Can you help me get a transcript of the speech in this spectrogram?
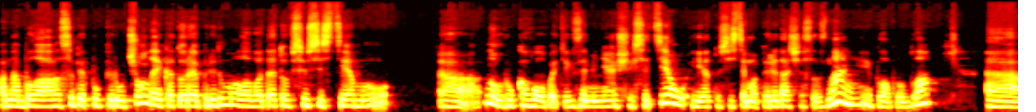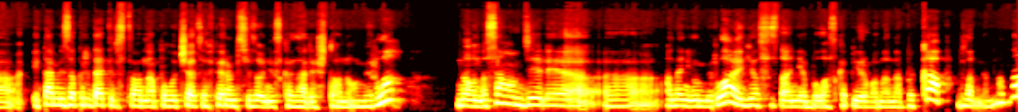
Она была супер-пупер ученой, которая придумала вот эту всю систему э, ну, рукавов этих заменяющихся тел и эту систему передачи сознания и бла-бла-бла. Э, и там из-за предательства она, получается, в первом сезоне сказали, что она умерла, но на самом деле э, она не умерла, ее сознание было скопировано на backup, бла-бла-бла.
